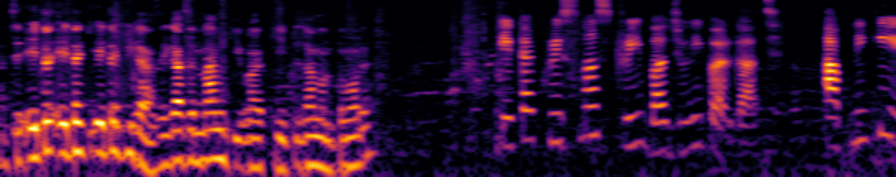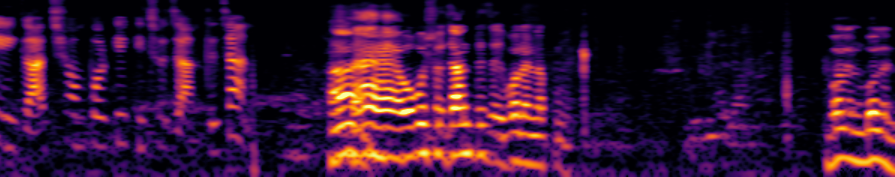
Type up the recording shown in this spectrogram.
আচ্ছা এটা এটা এটা কি গাছ? এই গাছের নাম কি বা কি একটু জানান তোমার। এটা ক্রিসমাস ট্রি বা জুনিপার গাছ। আপনি কি এই গাছ সম্পর্কে কিছু জানতে চান? হ্যাঁ হ্যাঁ অবশ্যই জানতে চাই বলেন আপনি। বলেন বলেন।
